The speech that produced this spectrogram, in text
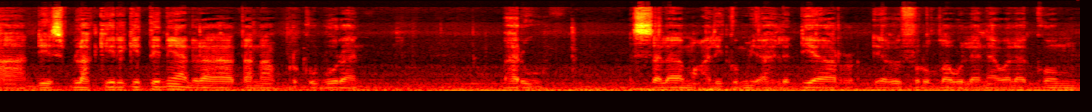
Ha, di sebelah kiri kita ni adalah tanah perkuburan baru. السلام عليكم يا أهل الديار. يغفر الله لنا ولكم.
